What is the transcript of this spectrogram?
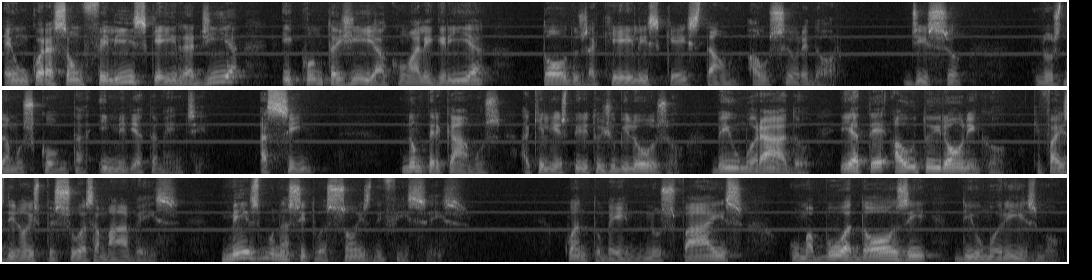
é um coração feliz que irradia e contagia com alegria todos aqueles que estão ao seu redor. Disso nos damos conta imediatamente. Assim, não percamos aquele espírito jubiloso, bem-humorado e até autoirônico que faz de nós pessoas amáveis, mesmo nas situações difíceis. Quanto bem nos faz uma boa dose de humorismo.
